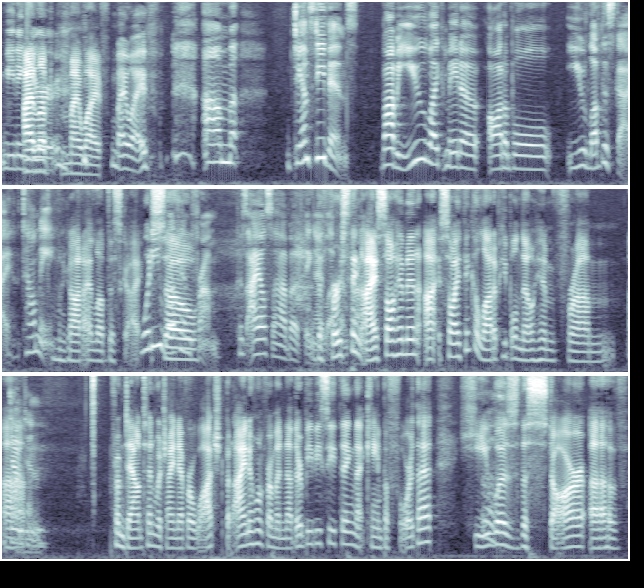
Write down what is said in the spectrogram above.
meeting. i your- love my wife my wife. Um, Dan Stevens, Bobby, you like made a audible. You love this guy. Tell me, oh my god i love this guy what do you so, love him from? Because I also have a thing. I the first thing from. i saw him in I, so i think a lot of people know him from um, Downton. from Downton, which I never watched, but I know him from another BBC thing that came before that. He was the star of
